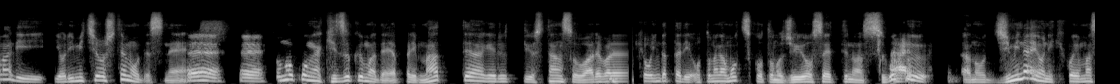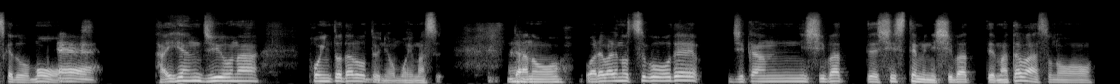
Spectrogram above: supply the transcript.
回り、寄り道をしてもですね、その子が気づくまでやっぱり待ってあげるっていうスタンスを我々教員だったり大人が持つことの重要性っていうのはすごく、あの地味なように聞こえますけども、大変重要なポイントだろうというふうに思います。で、あの、我々の都合で時間に縛って、システムに縛って、またはその、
